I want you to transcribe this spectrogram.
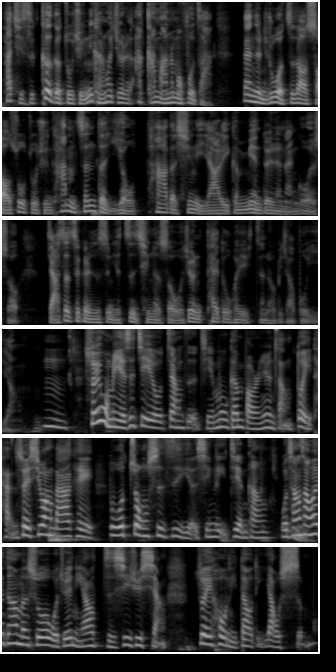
它其实各个族群，你可能会觉得啊，干嘛那么复杂？但是你如果知道少数族群，他们真的有他的心理压力跟面对的难过的时候。假设这个人是你的至亲的时候，我觉得态度会真的会比较不一样。嗯，所以我们也是借由这样子的节目跟保仁院长对谈，所以希望大家可以多重视自己的心理健康。我常常会跟他们说，我觉得你要仔细去想，最后你到底要什么？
